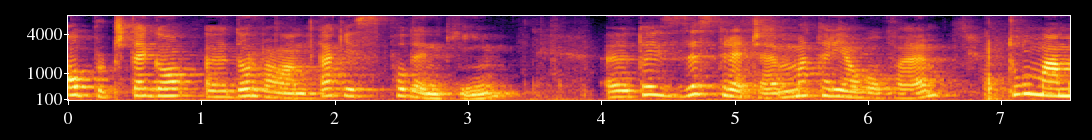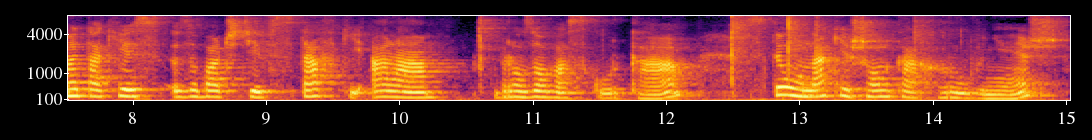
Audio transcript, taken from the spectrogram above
oprócz tego e, dorwałam takie spodenki. E, To jest ze streczem materiałowe. Tu mamy takie, zobaczcie, wstawki ala brązowa skórka. Z tyłu na kieszonkach również.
